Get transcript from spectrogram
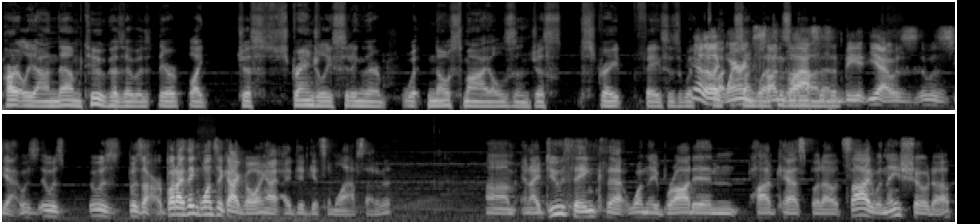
partly on them too because it was they were like just strangely sitting there with no smiles and just straight faces with yeah, they're like wearing sunglasses, sunglasses and, and be yeah, it was it was yeah, it was it was it was bizarre. But I think once it got going, I, I did get some laughs out of it. Um, and I do think that when they brought in podcast but outside when they showed up,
